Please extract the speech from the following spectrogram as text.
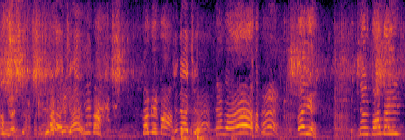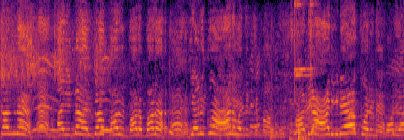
என்னடா ஆச்சு கம்மிருமா என்ன ஆச்சு நாங்க பாரு நான் பாம்பாய் சொன்னேன் அது என்ன அருமையா பாடு பாட பாட. எனக்கும் ஆட வந்துருச்சுமா. அப்படியே ஆடிக்கிட்டே போனேன். போனியா?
